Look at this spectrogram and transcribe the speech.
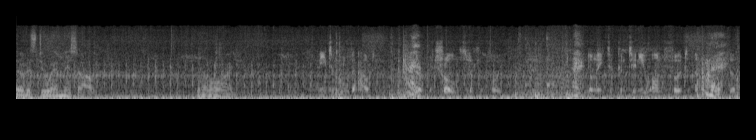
Surface to air missile. But I'm alright. Need to move out. There are patrols looking for you. You'll need to continue on foot and avoid them.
